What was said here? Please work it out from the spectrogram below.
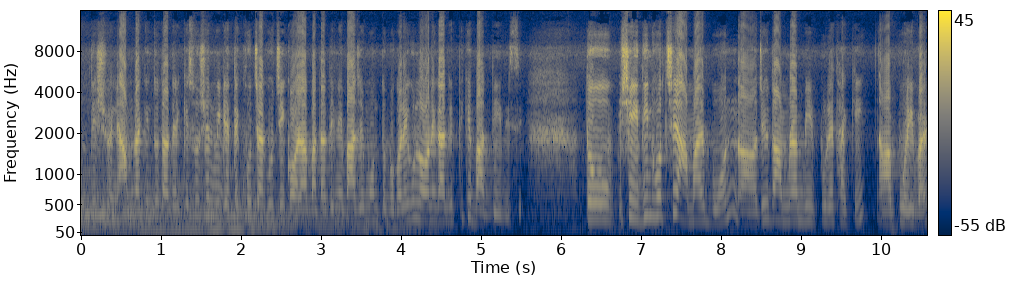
উদ্দেশ্যই নেই। আমরা কিন্তু তাদেরকে সোশ্যাল মিডিয়াতে খোঁচাখুচি করা বা তাদের নিয়ে বাজে মন্তব্য করা, এগুলো অনেক আগের থেকে বাদ দিয়ে দিছি। তো সেই দিন হচ্ছে আমার বোন যেহেতু আমরা মিরপুরে থাকি, আমার পরিবার,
